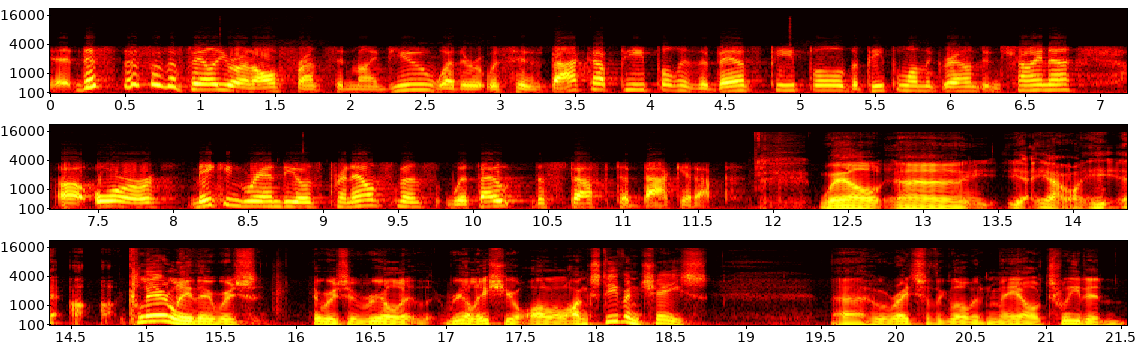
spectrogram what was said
this this was a failure on all fronts, in my view. Whether it was his backup people, his advanced people, the people on the ground in China, uh, or making grandiose pronouncements without the stuff to back it up. Well, uh, yeah, yeah. well, he- uh, Clearly, there was there was a real real issue all along. Stephen Chase, uh, who writes for the Globe and Mail, tweeted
